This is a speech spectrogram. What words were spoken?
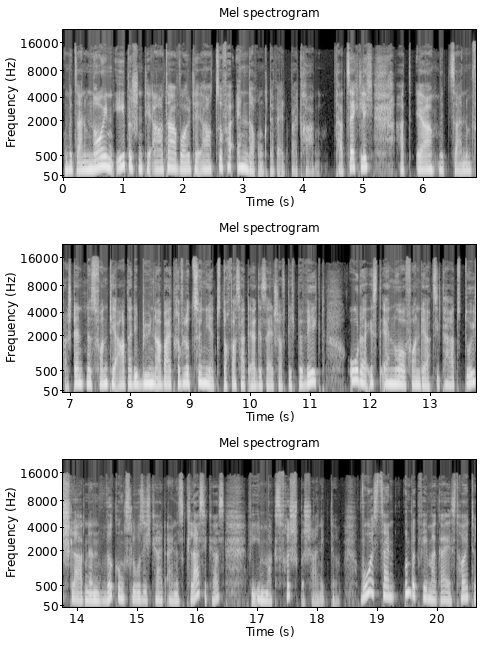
Und mit seinem neuen epischen Theater wollte er zur Veränderung der Welt beitragen. Tatsächlich hat er mit seinem Verständnis von Theater die Bühnenarbeit revolutioniert. Doch was hat er gesellschaftlich bewegt? Oder ist er nur von der, Zitat, durchschlagenden Wirkungslosigkeit eines Klassikers, wie ihm Max Frisch bescheinigte? Wo ist sein unbequemer Geist heute,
